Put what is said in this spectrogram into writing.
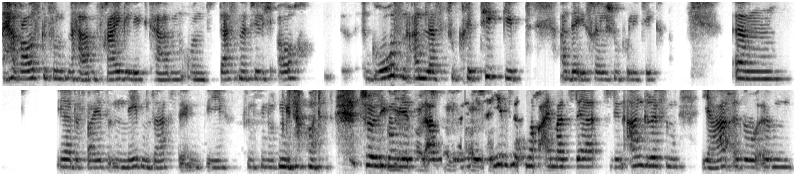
herausgefunden haben, freigelegt haben und das natürlich auch großen Anlass zu Kritik gibt an der israelischen Politik. Ähm, ja, das war jetzt ein Nebensatz, der irgendwie fünf Minuten gedauert hat. Entschuldigung, jetzt alles, alles, alles jedenfalls noch einmal zu, der, zu den Angriffen. Ja, also ähm,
